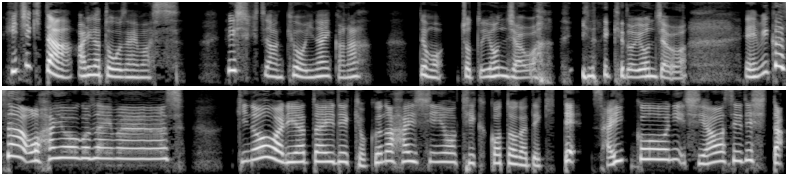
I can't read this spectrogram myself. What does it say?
ひちきたん、ありがとうございます。ひちきたん、今日いないかなでも、ちょっと読んじゃうわ。いないけど読んじゃうわ。えー、ミカさん、おはようございます。昨日はリアタイで曲の配信を聞くことができて、最高に幸せでした。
